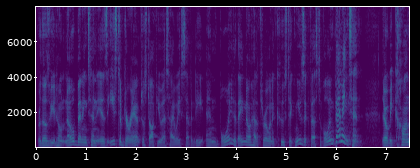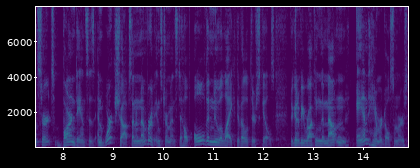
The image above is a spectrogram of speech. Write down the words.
For those of you who don't know, Bennington is east of Durant, just off US Highway 70, and boy, do they know how to throw an acoustic music festival in Bennington. There will be concerts, barn dances, and workshops on a number of instruments to help old and new alike develop their skills. They're going to be rocking the mountain and hammer dulcimers,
